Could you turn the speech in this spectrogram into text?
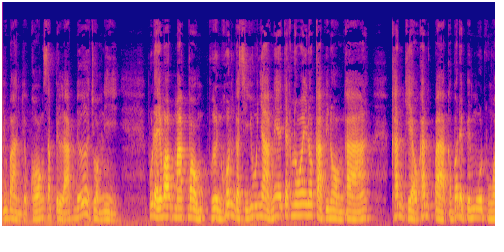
อยู่บ้านเจ้าของซับเป็นหลักเด้อช่วงนี้ ผู้ใดว่ามักว้าเพื่อนคนก็สิยู่ยากแน่จักน้อยเนาะค่ะพี่น้องค่ะขั้นเขียวขั้นปากก็บ่ได้เป็นมูดหัว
